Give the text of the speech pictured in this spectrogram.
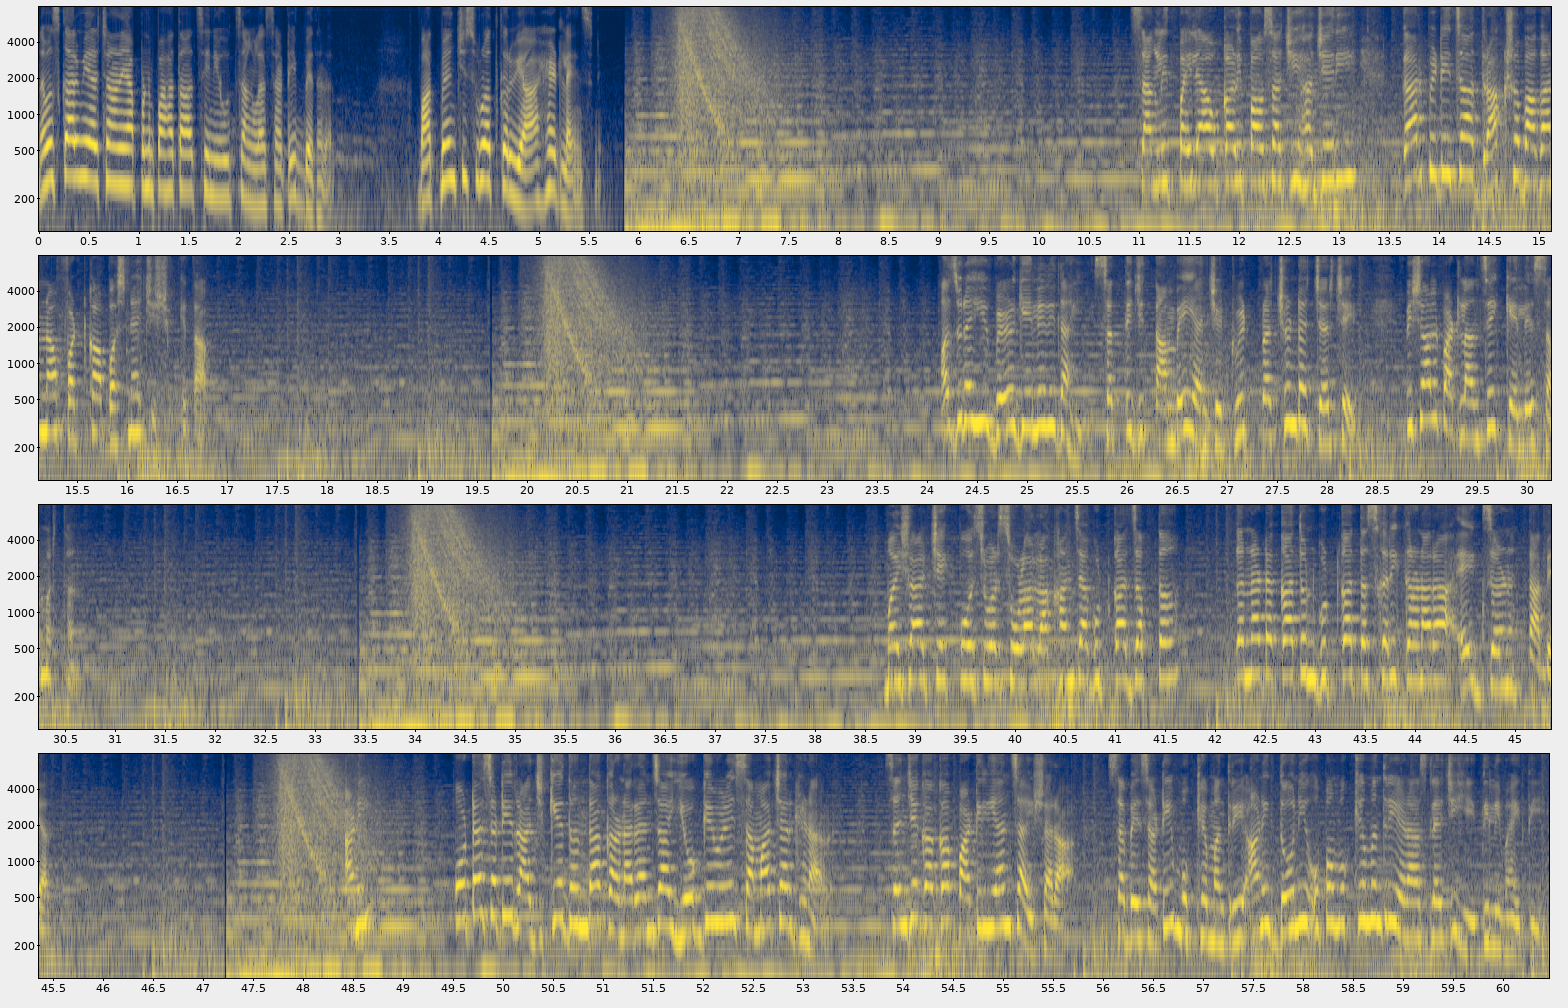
नमस्कार मी अर्चना आणि आपण पाहतात सी न्यूज चांगल्यासाठी बेधडक. बातम्यांची सुरुवात करूया हेडलाईन्सने. सांगलीत पहिल्या अवकाळी पावसाची हजेरी गारपिटीचा द्राक्ष बागांना फटका बसण्याची शक्यता. अजूनही वेळ गेलेली नाही सत्यजित तांबे यांचे ट्विट प्रचंड चर्चेत. विशाल पाटलांचे केले समर्थन. मैशाळ चेकपोस्टवर सोळा लाखांचा गुटखा जप्त. कर्नाटकातून गुटखा तस्करी करणारा एक जण ताब्यात. आणि पोटासाठी राजकीय धंदा करणाऱ्यांचा योग्य वेळी समाचार घेणार. संजय काका पाटील यांचा इशारा. सभेसाठी मुख्यमंत्री आणि दोन्ही उपमुख्यमंत्री येणार असल्याचीही दिली माहिती.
